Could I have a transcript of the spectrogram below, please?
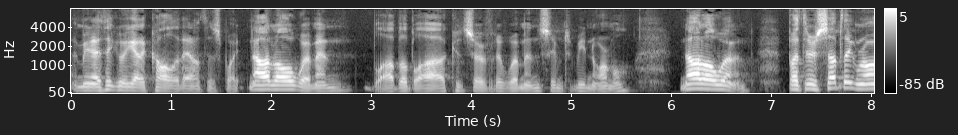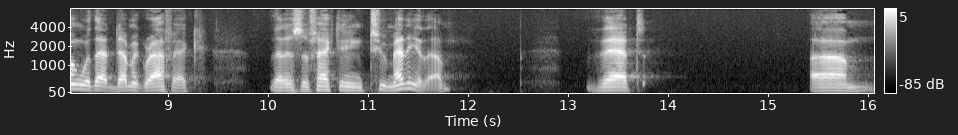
I mean, I think we got to call it out at this point. Not all women, blah, blah, blah. Conservative women seem to be normal. Not all women. But there's something wrong with that demographic that is affecting too many of them that um,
